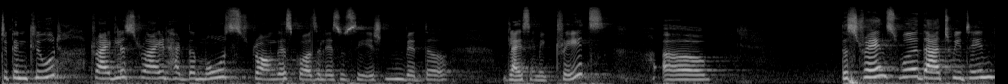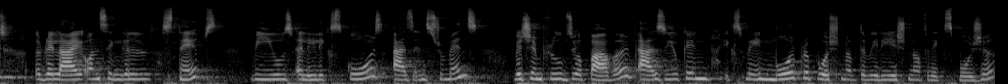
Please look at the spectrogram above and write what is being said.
To conclude, triglyceride had the most strongest causal association with the glycemic traits. Uh, the strengths were that we didn't rely on single SNPs. We used allelic scores as instruments which improves your power as you can explain more proportion of the variation of the exposure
